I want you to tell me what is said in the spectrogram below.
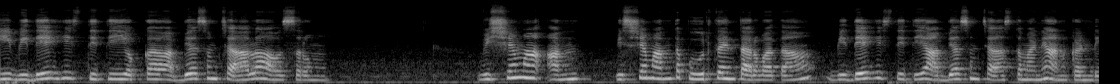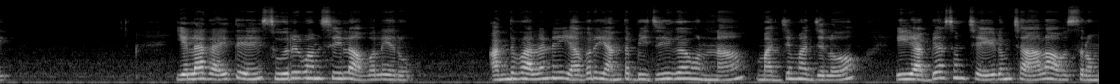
ఈ విదేహి స్థితి యొక్క అభ్యాసం చాలా అవసరం. విషయం అన్ విషయం అంతా పూర్తయిన తర్వాత విదేహి స్థితి అభ్యాసం చేస్తామని అనకండి. ఇలాగైతే సూర్యవంశీలు అవ్వలేరు అందువలనే ఎవరు ఎంత బిజీగా ఉన్నా మధ్య మధ్యలో ఈ అభ్యాసం చేయడం చాలా అవసరం.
